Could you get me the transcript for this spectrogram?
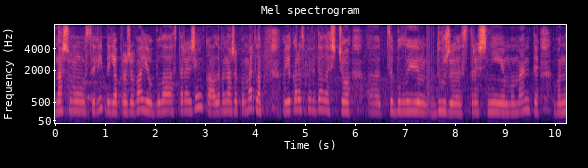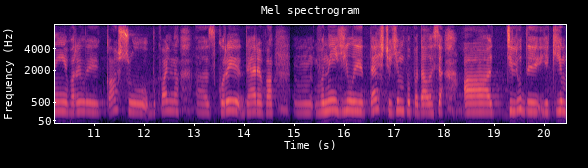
В нашому селі, де я проживаю, була стара жінка, але вона вже померла, яка розповідала, що е, це були дуже страшні моменти. Вони варили кашу буквально е, з кори дерева. Вони їли те, що їм попадалося. А ті люди, які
